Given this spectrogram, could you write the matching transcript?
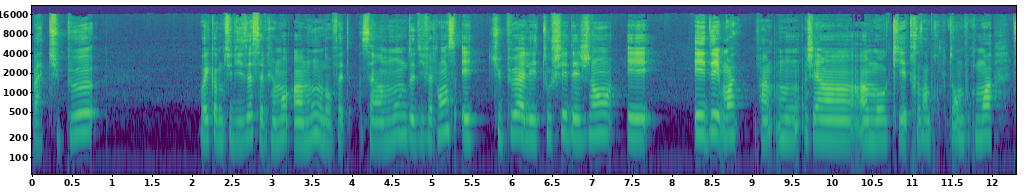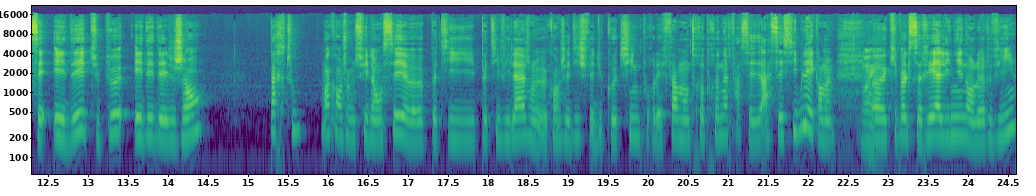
bah, tu peux... Oui, comme tu disais, c'est vraiment un monde en fait. C'est un monde de différence et tu peux aller toucher des gens et aider. Moi, enfin, j'ai un, un, mot qui est très important pour moi, c'est aider. Tu peux aider des gens partout. Moi, quand je me suis lancée, euh, petit, petit village, euh, quand j'ai dit je fais du coaching pour les femmes entrepreneurs, c'est assez ciblé quand même, euh, qui veulent se réaligner dans leur vie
